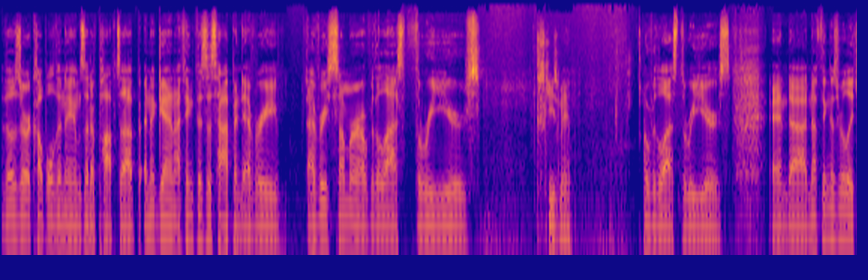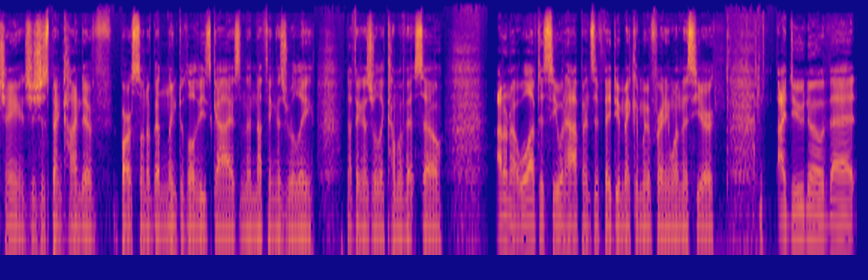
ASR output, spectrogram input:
Those are a couple of the names that have popped up. And again, I think this has happened every every summer over the last three years. Excuse me over the last three years, and uh, nothing has really changed. It's just been kind of Barcelona have been linked with all these guys, and then nothing has really, nothing has really come of it. So I don't know. We'll have to see what happens if they do make a move for anyone this year. I do know that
